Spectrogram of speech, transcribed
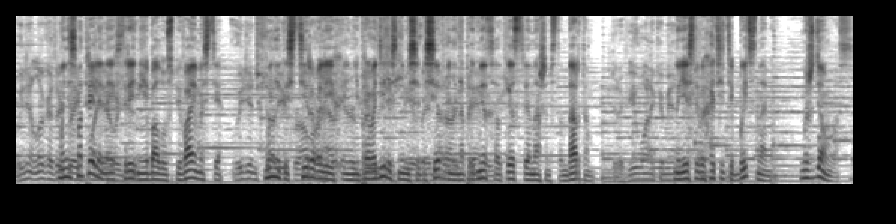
Мы не смотрели на их средние баллы успеваемости, мы не тестировали их и не проводили с ними собеседования на предмет соответствия нашим стандартам. Но если вы хотите быть с нами, мы ждем вас.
